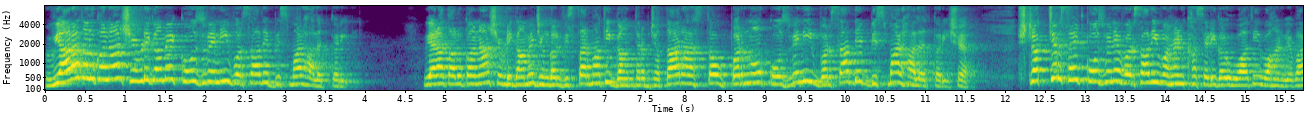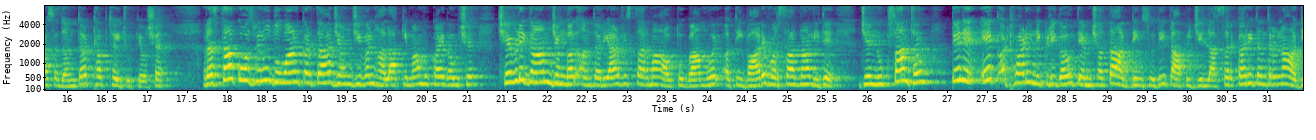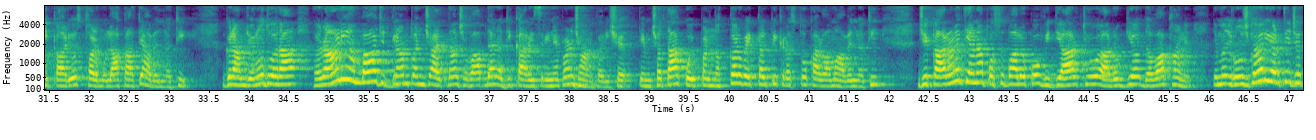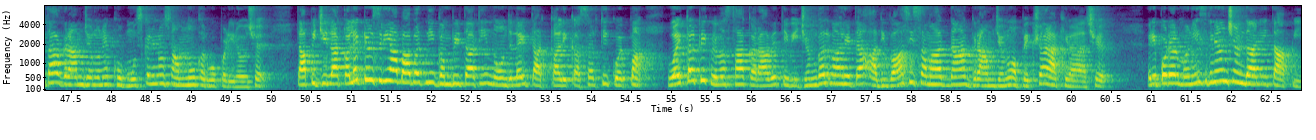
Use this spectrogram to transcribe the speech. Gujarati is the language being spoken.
વ્યારા તાલુકાના શેવડી ગામે કોઝવેની વરસાદે બિસ્માર હાલત કરી. વ્યારા તાલુકાના શેવડી ગામે જંગલ વિસ્તારમાંથી ગામ તરફ જતા રસ્તા ઉપરનો કોઝવેની વરસાદે બિસ્માર હાલત કરી છે. સ્ટ્રક્ચર સહિત કોઝવેને વરસાદી વહેણ ખસેડી ગયું હોવાથી વાહન વ્યવહાર સદંતર ઠપ થઈ ચૂક્યો છે. રસ્તા કોઝવેનું ધોવાણ કરતા જનજીવન હાલાકીમાં મુકાઈ ગયું છે. છેવડી ગામ જંગલ અંતરિયાળ વિસ્તારમાં આવતું ગામ હોય, અતિ ભારે વરસાદના લીધે જે નુકસાન થયું તેને એક અઠવાડિયું નીકળી ગયું, તેમ છતાં આજ દિન સુધી તાપી જિલ્લા સરકારી તંત્રના અધિકારીઓ સ્થળ મુલાકાતે આવેલ નથી. ગ્રામજનો દ્વારા રાણી અંબાજ ગ્રામ પંચાયતના જવાબદાર અધિકારીશ્રીને પણ જાણ કરી છે. તેમ છતાં કોઈ પણ નક્કર વૈકલ્પિક રસ્તો કાઢવામાં આવેલ નથી, જે કારણે ત્યાંના પશુપાલકો, વિદ્યાર્થીઓ, આરોગ્ય, દવાખાને તેમજ રોજગારી અર્થે જતા ગ્રામજનોને ખૂબ મુશ્કેલીનો સામનો કરવો પડી રહ્યો છે. તાપી જિલ્લા કલેક્ટરશ્રી આ બાબતની ગંભીરતાથી નોંધ લઈ તાત્કાલિક અસરથી કોઈપણ વૈકલ્પિક વ્યવસ્થા કરાવે તેવી જંગલમાં રહેતા આદિવાસી સમાજના ગ્રામજનો અપેક્ષા રાખી રહ્યા છે. રિપોર્ટર મનીષ જ્ઞાનચંદાની તાપી.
